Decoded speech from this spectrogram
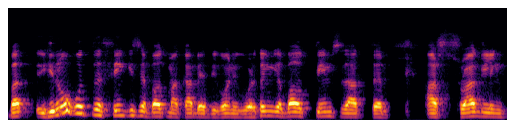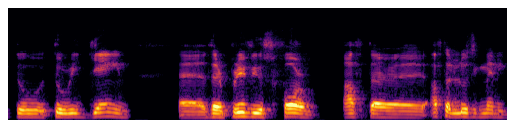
But you know what the thing is about Maccabi Antigoni? We're talking about teams that uh, are struggling to to regain uh, their previous form after uh, after losing many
